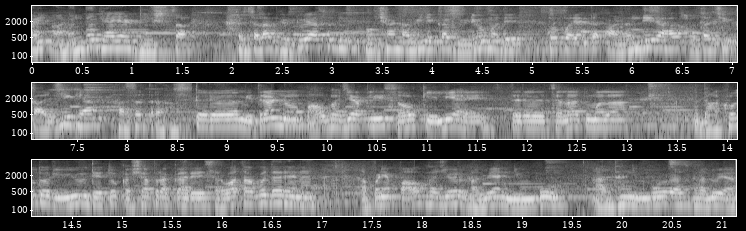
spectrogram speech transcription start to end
आणि आनंद घ्या या डिशचा. तर चला भेटूया असं पुढच्या नवीन एका व्हिडिओमध्ये. तोपर्यंत आनंदी राहा स्वतःची काळजी घ्या हसत राहा. तर मित्रांनो पावभाजी आपली सव केली आहे. तर चला तुम्हाला दाखवतो रिव्ह्यू देतो कशा प्रकारे. सर्वात अगोदर आहे ना आपण या पावभाजीवर घालूया निंबू. अर्धा निंबू रस घालूया.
